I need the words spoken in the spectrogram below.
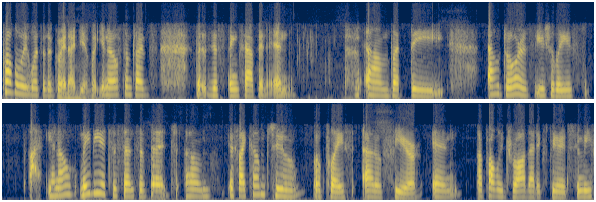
probably wasn't a great Mhm. idea. But you know, sometimes th- just things happen, and um, but the outdoors usually is, you know, maybe it's a sense of that um, if I come to a place out of fear, and I probably draw that experience to me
